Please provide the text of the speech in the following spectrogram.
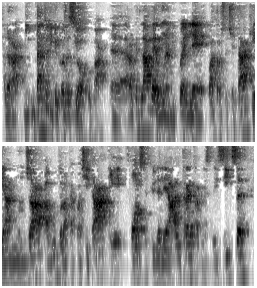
allora intanto di che cosa si occupa? Eh, Rocket Lab è una di quelle quattro società che hanno già avuto la capacità e forse più delle altre, tra SpaceX,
